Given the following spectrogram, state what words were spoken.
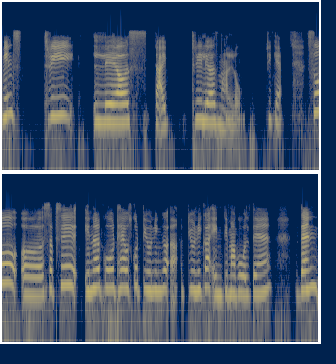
Means three layers type three layers मान लो। ठीक है। सो so, uh, सबसे इनर कोट है उसको ट्यूनिंगा ट्यूनिका इंटिमा बोलते हैं। देन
